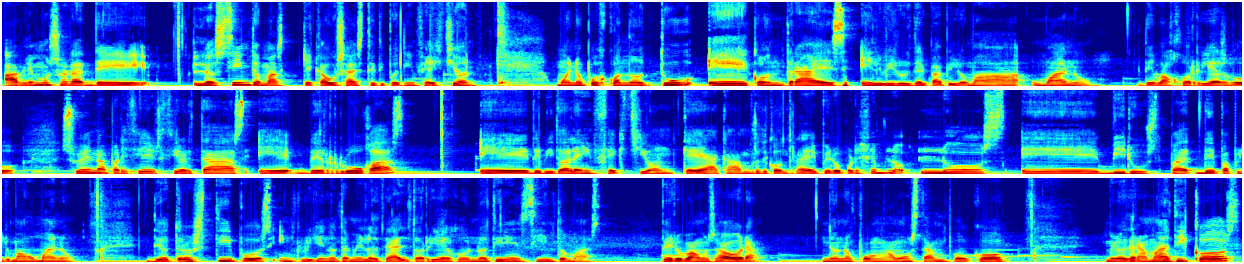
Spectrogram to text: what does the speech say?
Hablemos ahora de los síntomas que causa este tipo de infección. Bueno, pues cuando tú eh, contraes el virus del papiloma humano de bajo riesgo, suelen aparecer ciertas eh, verrugas eh, debido a la infección que acabamos de contraer, pero por ejemplo los virus de papiloma humano de otros tipos, incluyendo también los de alto riesgo, no tienen síntomas. Pero vamos ahora, no nos pongamos tampoco melodramáticos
